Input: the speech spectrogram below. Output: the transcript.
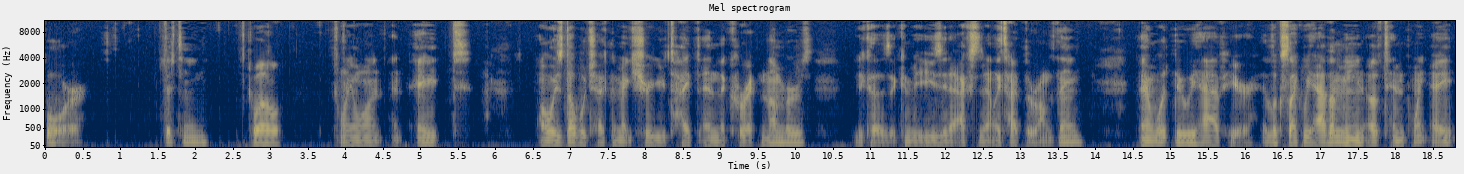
4, 15, 12, 21, and 8. Always double check to make sure you typed in the correct numbers because it can be easy to accidentally type the wrong thing. And what do we have here? It looks like we have a mean of 10.8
